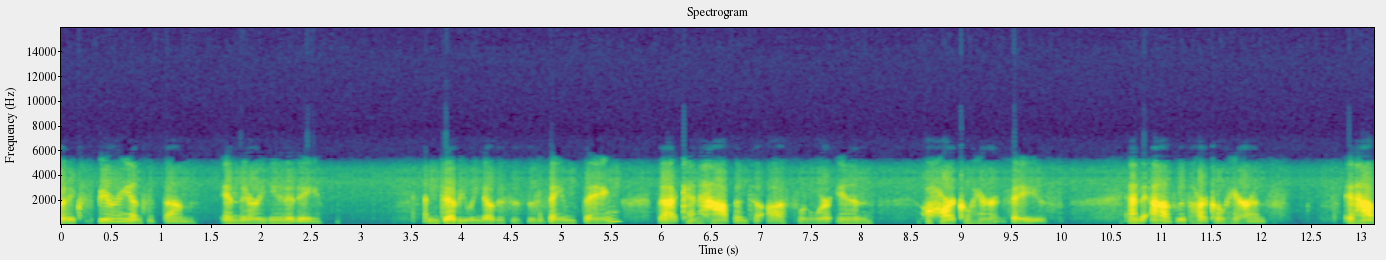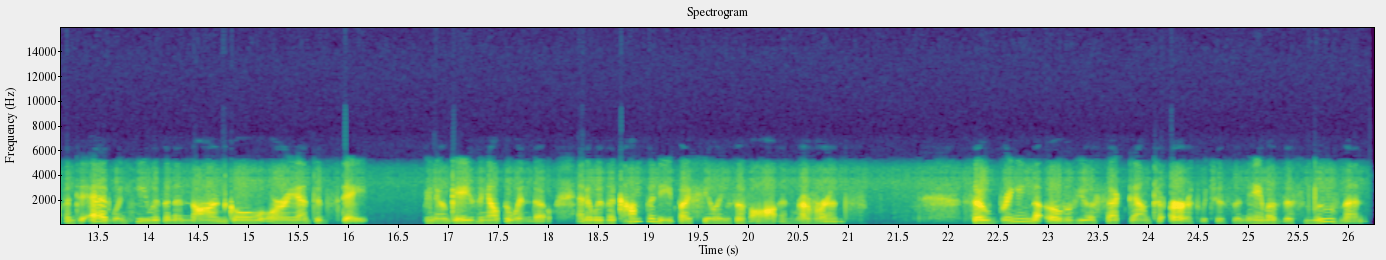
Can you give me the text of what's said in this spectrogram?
but experienced them in their unity. And Debbie, we know this is the same thing that can happen to us when we're in a heart coherent phase. And as with heart coherence, it happened to Ed when he was in a non goal oriented state, you know, gazing out the window. And it was accompanied by feelings of awe and reverence. So bringing the overview effect down to earth, which is the name of this movement,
